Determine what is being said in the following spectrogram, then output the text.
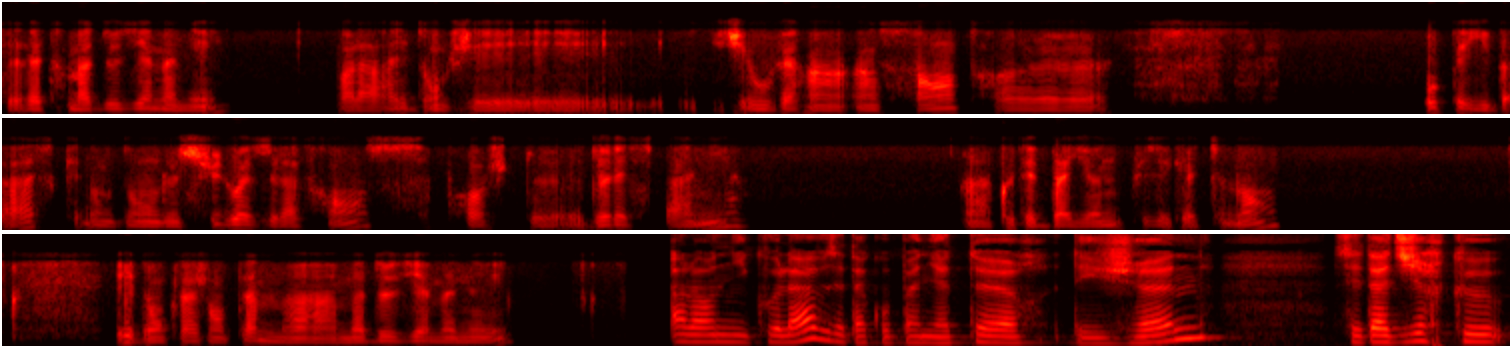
ça va être ma deuxième année. Voilà, et donc j'ai ouvert un, centre au Pays Basque, donc dans le sud-ouest de la France, proche de l'Espagne. à côté de Bayonne plus exactement. Et donc là, j'entame ma, deuxième année. Alors Nicolas, vous êtes accompagnateur des jeunes, c'est-à-dire que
